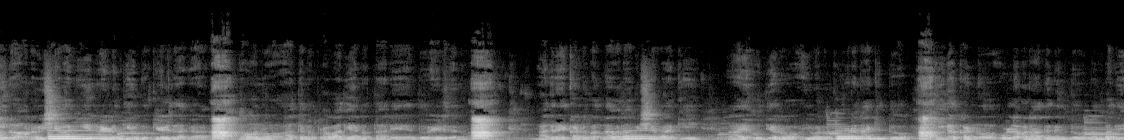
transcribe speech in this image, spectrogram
ನೀನು ಅವನ ವಿಷಯವಾಗಿ ಏನು ಹೇಳುತ್ತಿ ಎಂದು ಕೇಳಿದಾಗ ಅವನು ಆತನು ಪ್ರವಾದಿ ಅನ್ನುತ್ತಾನೆ ಎಂದು ಹೇಳಿದನು. ಆದರೆ ಕಂಡು ಬಂದವನ ವಿಷಯವಾಗಿ ಯಹೂದ್ಯರು ಇವನು ಕುರುಡನಾಗಿದ್ದು ಈಗ ಕಣ್ಣು ಉಳ್ಳವನಾದನೆಂದು ನಂಬದೆ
